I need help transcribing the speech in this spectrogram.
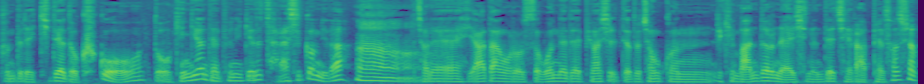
분들의 기대도 크고 또 김기현 대표님께서 잘하실 겁니다. 어. 전에 야당으로서 원내대표 하실 때도 정권 이렇게 만들어내시는데 제일 앞에 서셨,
